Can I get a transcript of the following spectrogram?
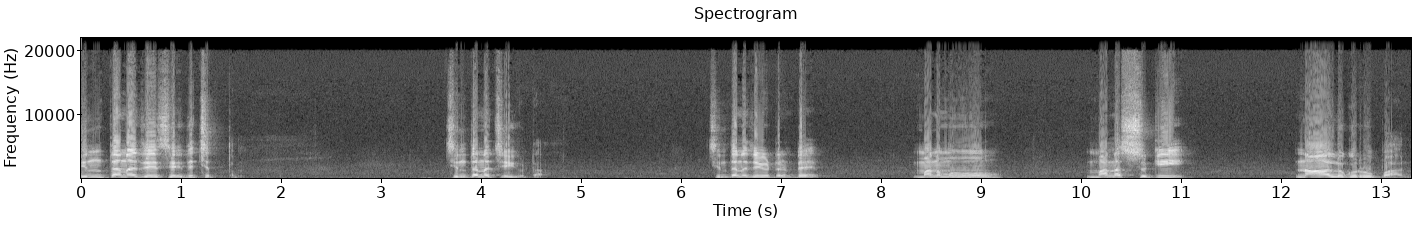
చింతన చేసేది చిత్తం. చింతన చేయుట. చింతన చేయుట అంటే మనము మనస్సుకి నాలుగు రూపాలు.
